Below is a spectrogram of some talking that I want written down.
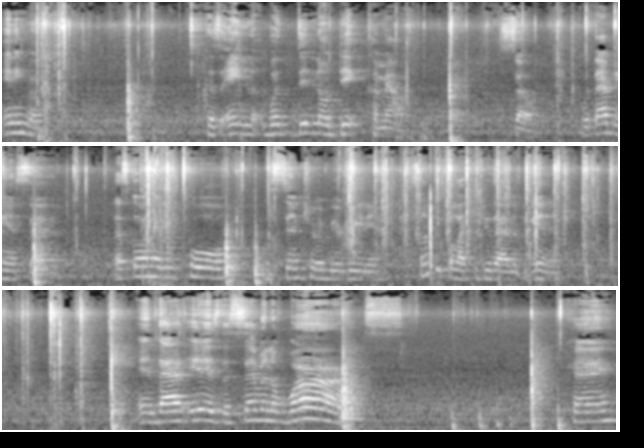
Anywho, because ain't what didn't no dick come out. So, with that being said, let's go ahead and pull the center of your reading. Some people like to do that in the beginning. And that is the Seven of Wands. Okay?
